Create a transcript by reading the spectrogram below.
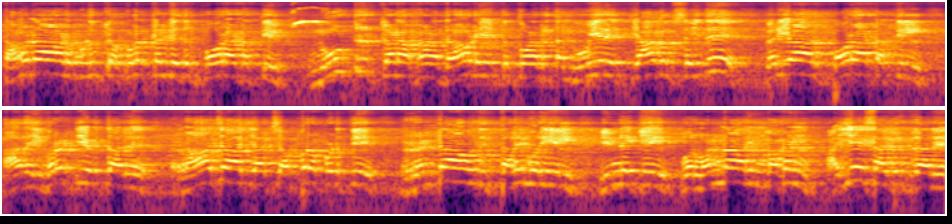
தமிழ்நாடு முழுக்க குலக்கல்வி எதிர் போராட்டத்தில் நூற்றுக்கணக்கான திராவிட இயக்க தோழர்கள் தன் உயிரை தியாகம் செய்து பெரியார் போராட்டத்தில் அதை விரட்டி எடுத்தாரு. ராஜாஜி ஆட்சி அப்புறப்படுத்தி இரண்டாவது தலைமுறையில் இன்னைக்கு ஒரு வண்ணாரின் மகன் ஐஏஎஸ் ஆகியிருக்கிறாரு.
